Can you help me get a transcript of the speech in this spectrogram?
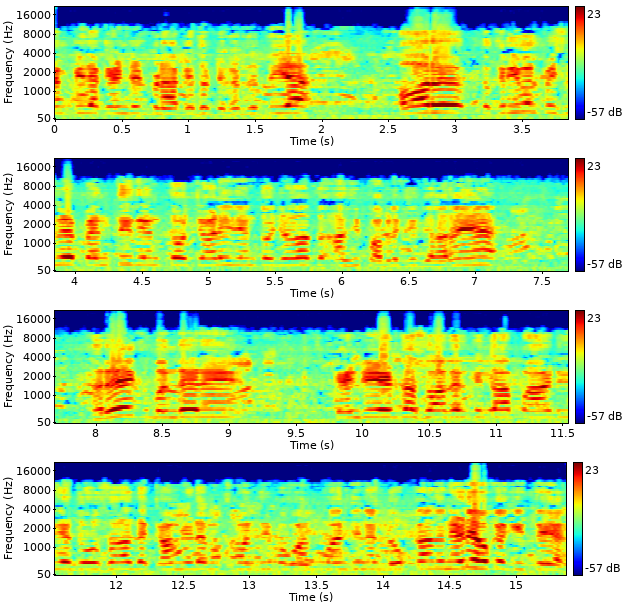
ਐਮਪੀ ਦਾ ਕੈਂਡੀਡੇਟ ਬਣਾ ਕੇ ਤੋਂ ਟਿਕਟ ਦਿੱਤੀ ਹੈ ਔਰ ਤਕਰੀਬਨ ਪਿਛਲੇ 35 ਦਿਨ ਤੋਂ 40 ਦਿਨ ਤੋਂ ਜਦੋਂ ਅਸੀਂ ਪਬਲਿਕ 'ਚ ਜਾ ਰਹੇ ਹਾਂ, ਹਰੇਕ ਬੰਦੇ ਨੇ ਕੈਂਡੀਡੇਟ ਦਾ ਸਵਾਗਤ ਕੀਤਾ। ਪਾਰਟੀ ਦੇ 2 ਸਾਲ ਦੇ ਕੰਮ ਜਿਹੜੇ ਮੁੱਖ ਮੰਤਰੀ ਭਗਵੰਤ ਮਾਨ ਜੀ ਨੇ ਲੋਕਾਂ ਦੇ ਨੇੜੇ ਹੋ ਕੇ ਕੀਤੇ ਆ।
